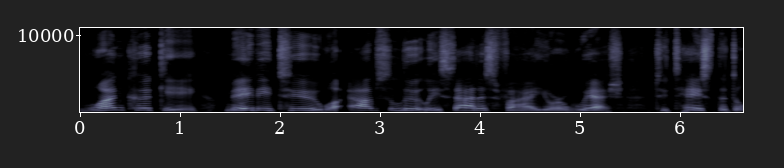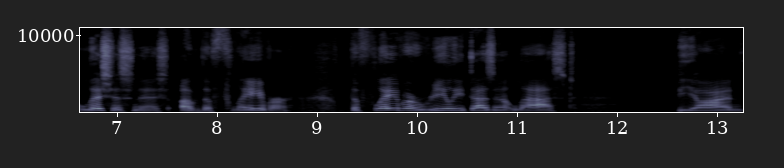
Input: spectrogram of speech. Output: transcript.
one cookie, maybe two, will absolutely satisfy your wish to taste the deliciousness of the flavor. The flavor really doesn't last beyond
